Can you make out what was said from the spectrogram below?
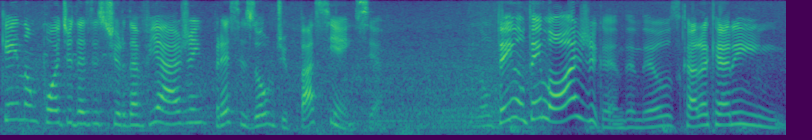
Quem não pôde desistir da viagem precisou de paciência. Não tem, não tem lógica, entendeu? Os caras querem,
